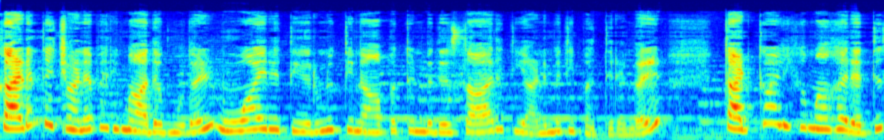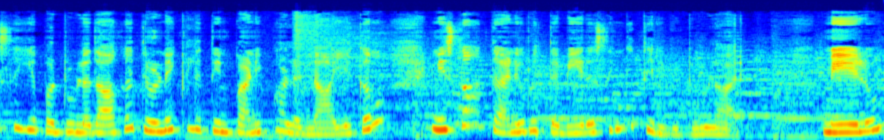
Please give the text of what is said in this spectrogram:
கடந்த ஜனவரி மாதம் முதல் மூவாயிரத்தி இருநூத்தி நாற்பத்தொன்பது சாரதி அனுமதி பத்திரங்கள் தற்காலிகமாக ரத்து செய்யப்பட்டுள்ளதாக திணைக்களத்தின் பணிப்பாளர் நாயகம் நிசாந்த் அனிருத்த வீரசிங்க தெரிவித்துள்ளார். மேலும்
